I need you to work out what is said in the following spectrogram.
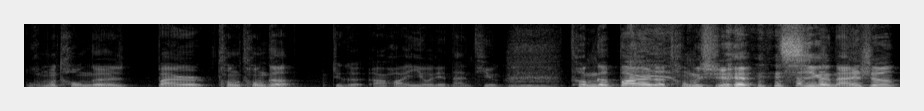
我们同个班儿同同个。这个儿化音有点难听，同个班儿的同学 七个男生，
